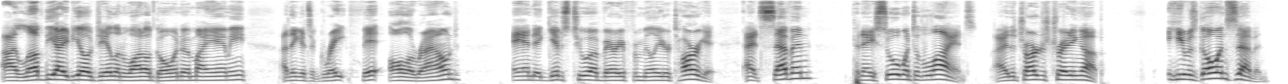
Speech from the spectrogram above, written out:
I love the idea of Jalen Waddle going to Miami. I think it's a great fit all around, and it gives Tua a very familiar target. At seven, Penei Sewell went to the Lions. I had the Chargers trading up. He was going seven.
